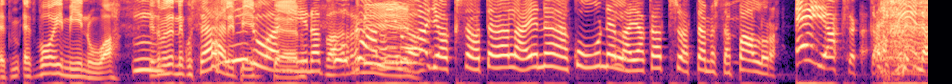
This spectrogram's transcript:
et, et voi minua. Mm. Ja semmoisen niin säälipisteen. Minua Niina Kuka Parvi. minua jaksaa täällä enää kuunnella ja katsoa tämmöistä pallura? Ei jaksakaan. Niina.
